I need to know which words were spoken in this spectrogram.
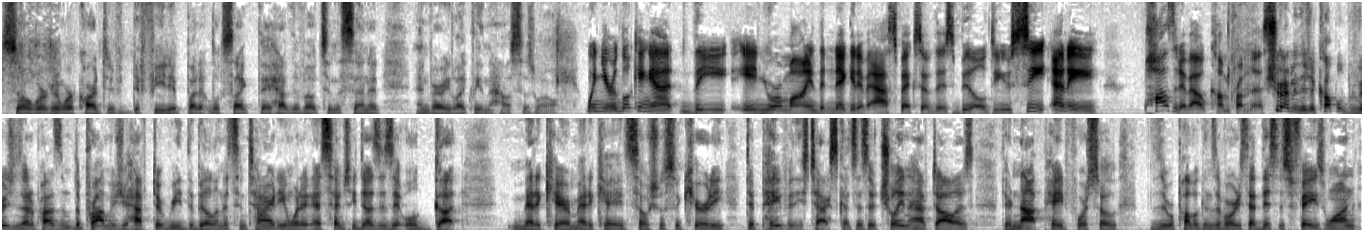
so we're going to work hard to defeat it, but it looks like they have the votes in the Senate and very likely in the House as well. When you're looking at the, in your mind, the negative aspects of this bill, do you see any positive outcome from this? Sure. I mean, there's a couple provisions that are positive. The problem is you have to read the bill in its entirety, and what it essentially does is it will gut Medicare, Medicaid, Social Security to pay for these tax cuts. It's a trillion and a half dollars. They're not paid for, so the Republicans have already said this is phase one,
